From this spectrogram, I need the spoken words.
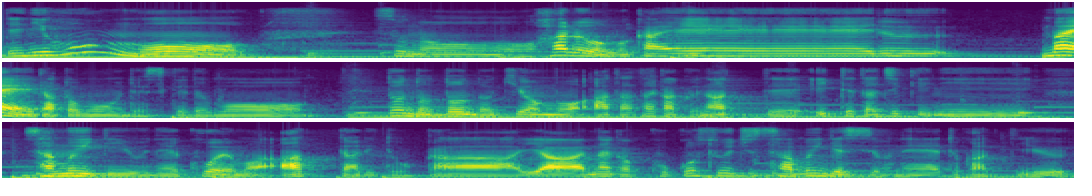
で日本もその春を迎える前だと思うんですけどもどんどんどんどん気温も暖かくなっていってた時期に寒いっていうね声もあったりとかいやなんかここ数日寒いんですよねとかっていう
